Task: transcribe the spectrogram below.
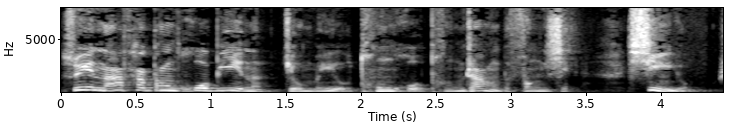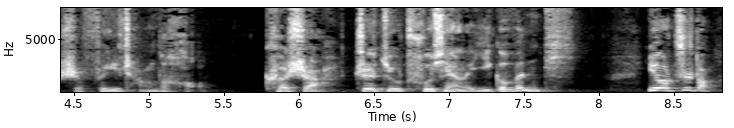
所以拿它当货币呢，就没有通货膨胀的风险，信用是非常的好。可是啊，这就出现了一个问题，要知道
